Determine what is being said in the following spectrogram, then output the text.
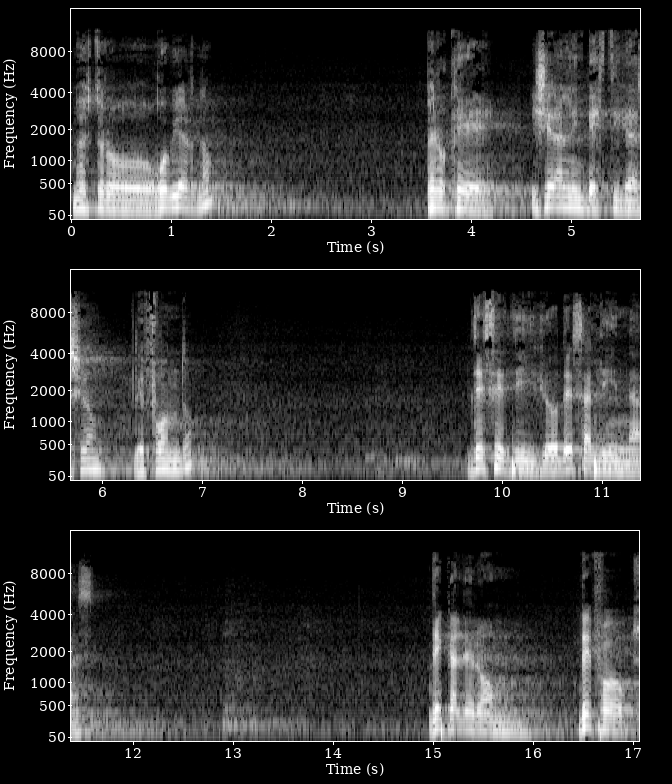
nuestro gobierno, pero que hicieran la investigación de fondo de Cedillo, de Salinas, de Calderón, de Fox,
